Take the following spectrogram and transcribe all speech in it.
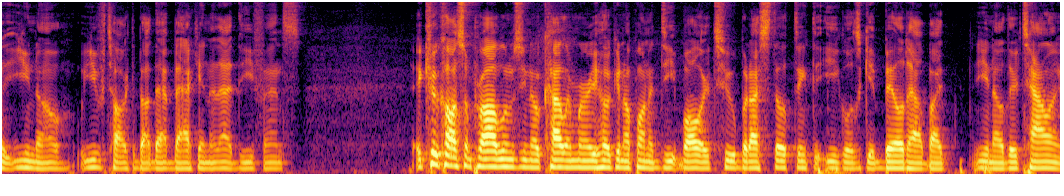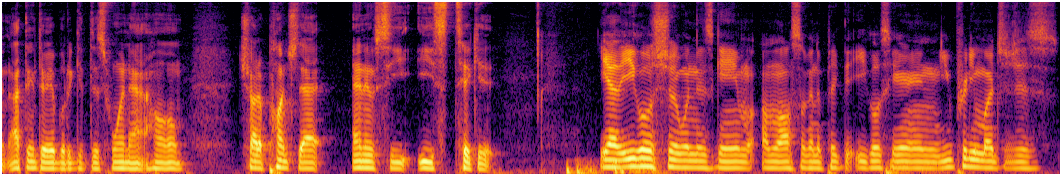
you know, you've talked about that back end of that defense. It could cause some problems, you know, Kyler Murray hooking up on a deep ball or two, but I still think the Eagles get bailed out by, you know, their talent. I think they're able to get this win at home, try to punch that NFC East ticket. Yeah, the Eagles should win this game. I'm also going to pick the Eagles here, and you pretty much just,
